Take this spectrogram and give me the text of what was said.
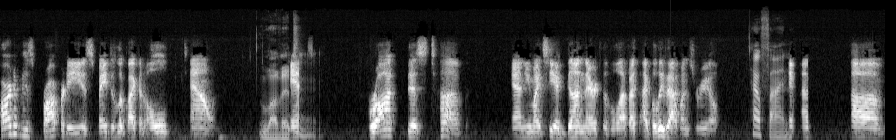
Part of his property is made to look like an old town, Love it. and brought this tub, and you might see a gun there to the left. I, I believe that one's real. How fun. And um,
